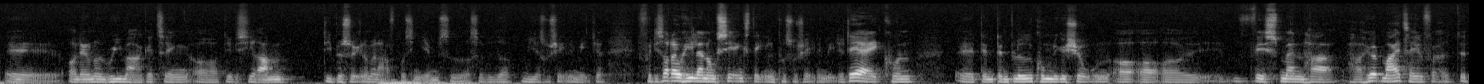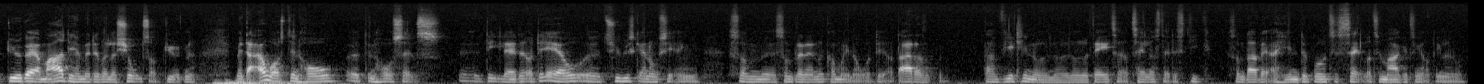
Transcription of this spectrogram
øh, og lave noget remarketing, og det vil sige ramme de besøgende, man har haft på sin hjemmeside osv. via sociale medier. Fordi så er der jo hele annonceringsdelen på sociale medier. Det er ikke kun øh, den, den bløde kommunikation, og, og, og øh, hvis man har, har hørt mig tale før, det dyrker jeg meget det her med det relationsopdyrkende. Men der er jo også den hårde, øh, den hårde salgs øh, del af det, og det er jo øh, typisk annonceringen, som, øh, som blandt andet kommer ind over der. Og der er der der er virkelig noget, noget, noget data og tal og statistik, som der er værd at hente både til salg og til marketingafdelingen.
